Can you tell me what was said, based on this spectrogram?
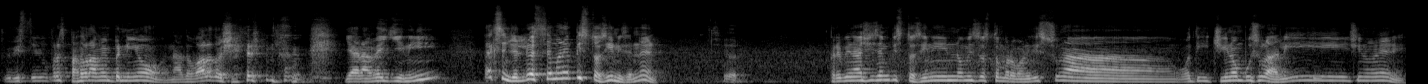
Του τη στιγμή προσπαθώ να με πνιώ, να το βάλω το χέρι μου για να με γίνει. Εντάξει, είναι και λίγο θέμα εμπιστοσύνης, ε, ναι. Σίγουρα. Πρέπει να έχεις εμπιστοσύνη νομίζω στον προπονητή σου να... ότι εκείνο που σου λαλεί, εκείνο είναι.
